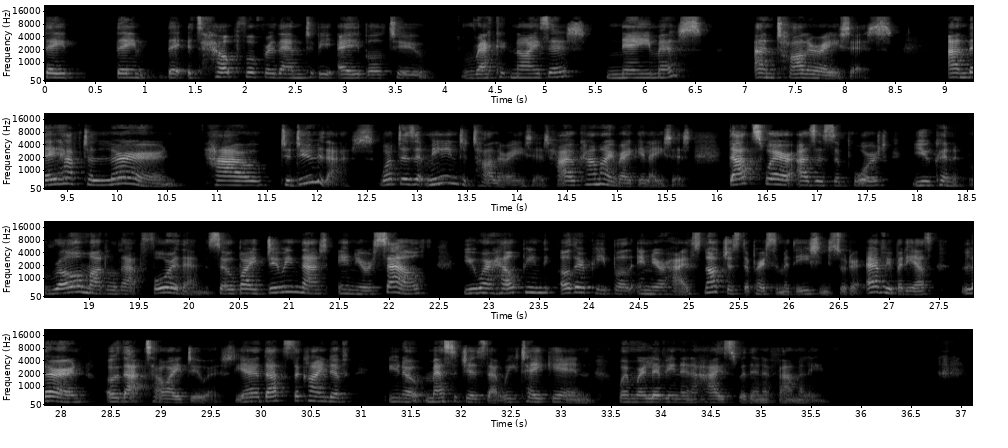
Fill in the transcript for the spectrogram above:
they, they, they, it's helpful for them to be able to recognize it, name it, and tolerate it. And they have to learn how to do that. What does it mean to tolerate it? How can I regulate it? That's where, as a support, you can role model that for them. So, by doing that in yourself, you are helping the other people in your house, not just the person with the eating disorder, everybody else learn, oh, that's how I do it. Yeah, that's the kind of you know messages that we take in when we're living in a house within a family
